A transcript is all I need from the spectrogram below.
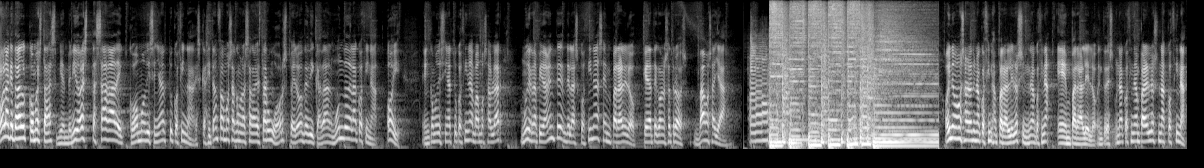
Hola, ¿qué tal? ¿Cómo estás? Bienvenido a esta saga de cómo diseñar tu cocina. Es casi tan famosa como la saga de Star Wars, pero dedicada al mundo de la cocina. Hoy, en cómo diseñar tu cocina, vamos a hablar muy rápidamente de las cocinas en paralelo. Quédate con nosotros, ¡vamos allá! Hoy no vamos a hablar de una cocina en paralelo, sino de una cocina en paralelo. Entonces, una cocina en paralelo es una cocina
